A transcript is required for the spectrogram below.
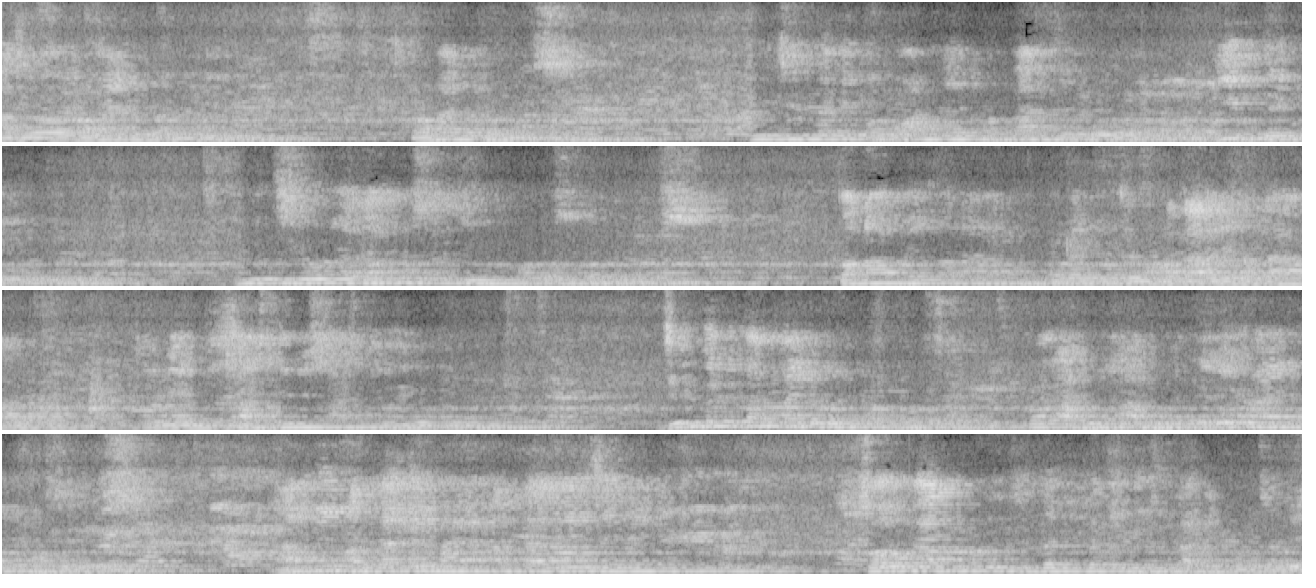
आज रमाइलो दिन रमाइलो गर्नुहोस् यो जिन्दगी भगवान्ले वरदान दिएको गिफ्ट दिएको यो जीवनलाई राम्रोसँग जिउनु पर्दछ गर्नुहोस् तनावै तनाव तपाईँको चाहिँ हतारै हतार अनि शास्ति नै शास्ति होइन जिन्दगीमा रमाइलो पनि गर्नुपर्छ र आफूले आफूलाई धेरै माया गर्नुपर्छ हामी अर्काकै माया सरोकारको जिन्दगी कति बिच राखेको हुन्छ अरे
